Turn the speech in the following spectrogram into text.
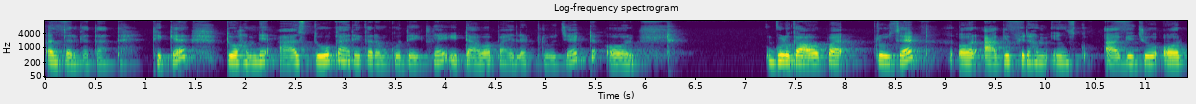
अंतर्गत आता है, ठीक है? तो हमने आज दो कार्यक्रम को देख लिया, इटावा पायलट प्रोजेक्ट और गुड़गांव प्रोजेक्ट और आगे फिर हम इन आगे जो और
